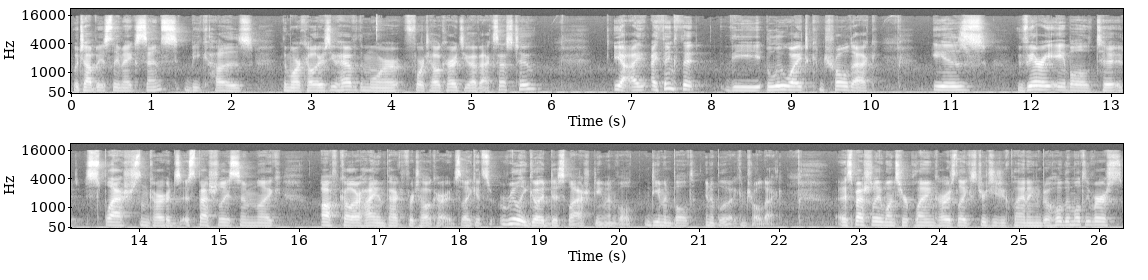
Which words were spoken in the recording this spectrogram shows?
which obviously makes sense because the more colors you have, the more foretell cards you have access to. Yeah, I, I think that the blue white control deck is very able to splash some cards, especially some like off color high impact foretell cards. Like it's really good to splash Demon Bolt Demon Bolt in a blue white control deck especially once you're playing cards like Strategic Planning, Behold the Multiverse,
